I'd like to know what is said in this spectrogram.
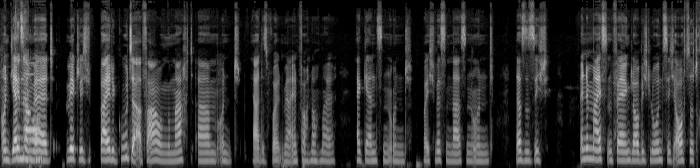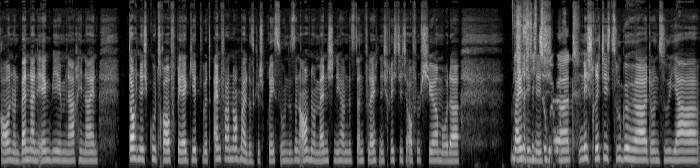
Und jetzt haben wir genau. halt wirklich beide gute Erfahrungen gemacht, ähm, und ja, das wollten wir einfach noch mal ergänzen und euch wissen lassen und dass es sich in den meisten Fällen, glaube ich, lohnt, sich auch zu trauen. Und wenn dann irgendwie im Nachhinein doch nicht gut drauf reagiert wird, einfach noch mal das Gespräch suchen. Das sind auch nur Menschen, die haben das dann vielleicht nicht richtig aufm Schirm oder Nicht weiß ich nicht, zugehört. nicht richtig zugehört und so, ja,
